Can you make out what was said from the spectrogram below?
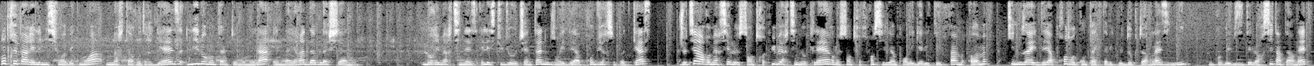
On préparait l'émission avec moi, Martha Rodriguez, Lilo Montalto Monella et Naira Davlachian. Laurie Martinez et les studios Ochenta nous ont aidés à produire ce podcast. Je tiens à remercier le centre Hubertine Auclair, le centre francilien pour l'égalité femmes-hommes, qui nous a aidés à prendre contact avec le docteur Lazimi. Vous pouvez visiter leur site internet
